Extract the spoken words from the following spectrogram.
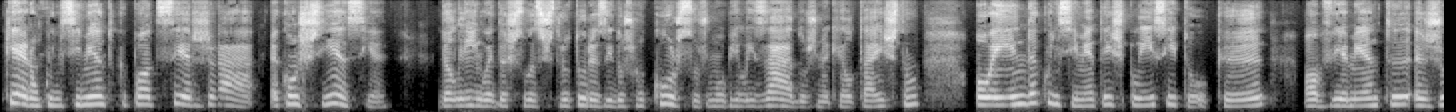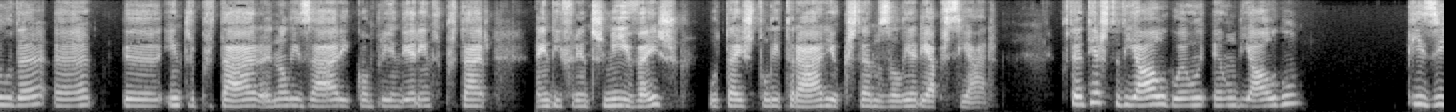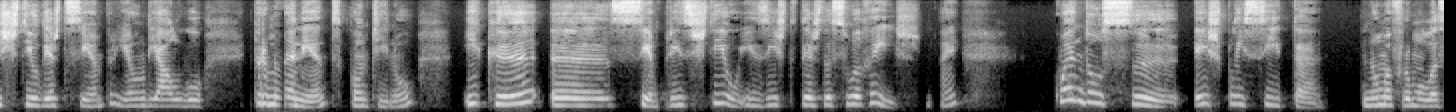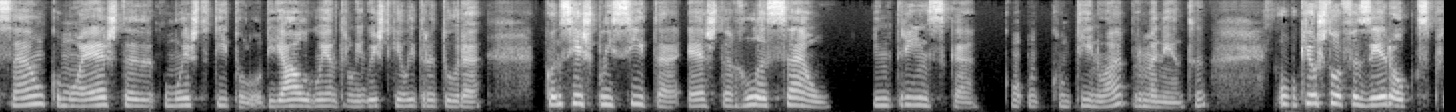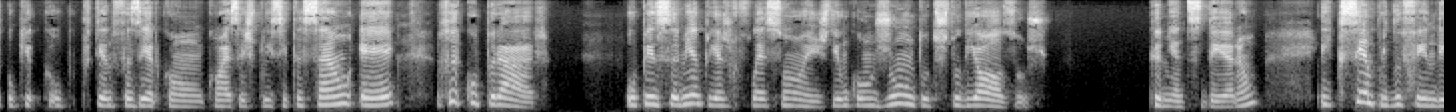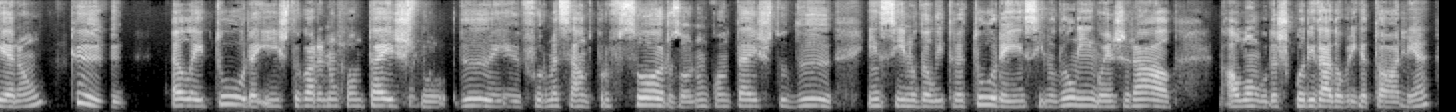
quer um conhecimento que pode ser já a consciência da língua, das suas estruturas e dos recursos mobilizados naquele texto, ou ainda conhecimento explícito, que obviamente ajuda a uh, interpretar, analisar e compreender e interpretar em diferentes níveis o texto literário que estamos a ler e a apreciar. Portanto, este diálogo é um, é um diálogo que existiu desde sempre e é um diálogo permanente, contínuo, e que uh, sempre existiu, existe desde a sua raiz. É? Quando se explicita numa formulação como esta, como este título, Diálogo entre Linguística e Literatura, quando se explicita esta relação intrínseca, contínua, permanente, o que eu estou a fazer, ou o que, o que pretendo fazer com, com essa explicitação, é recuperar o pensamento e as reflexões de um conjunto de estudiosos que me antecederam e que sempre defenderam que a leitura, e isto agora num contexto de formação de professores ou num contexto de ensino da literatura e ensino da língua em geral, ao longo da escolaridade obrigatória,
